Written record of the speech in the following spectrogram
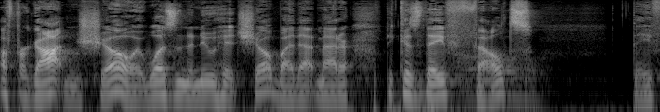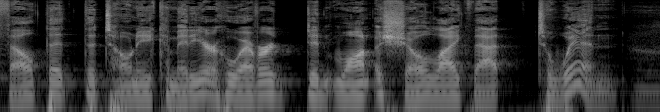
a forgotten show. It wasn't a new hit show by that matter because they felt they felt that the Tony committee or whoever didn't want a show like that to win, mm.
